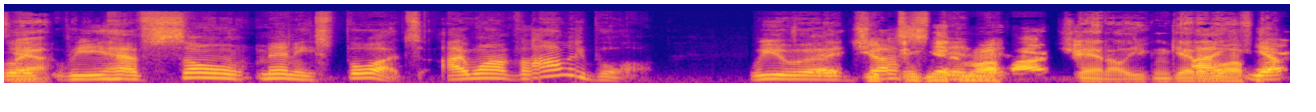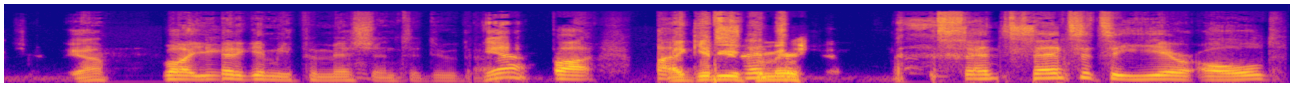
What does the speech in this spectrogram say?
Like Yeah. we have so many sports. I want volleyball. We were you just can get in them off our channel. You can get them I- off. yep. Our, yeah. well, you got to give me permission to do that. Yeah. but, but I give you permission. since since it's a year old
